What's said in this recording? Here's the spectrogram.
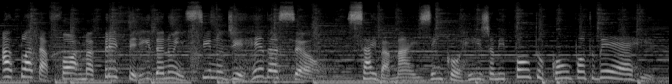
a plataforma preferida no ensino de redação. Saiba mais em corrijame.com.br.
